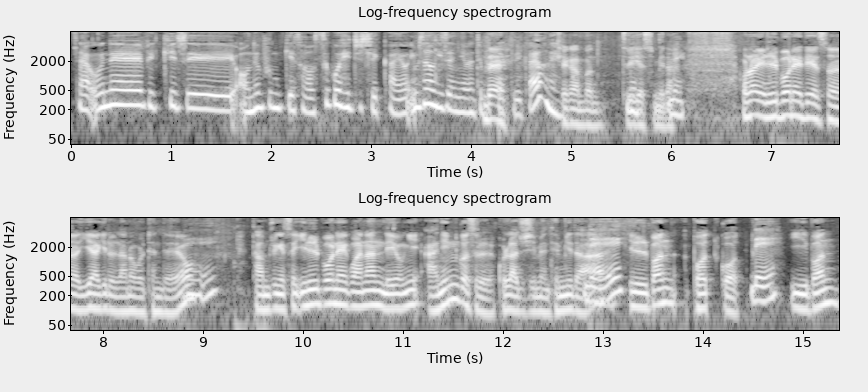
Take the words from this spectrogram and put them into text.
자, 오늘 빅퀴즈 어느 분께서 수고해 주실까요? 임상훈 기자님한테 네, 부탁드릴까요? 네. 제가 한번 드리겠습니다. 네, 네. 오늘 일본에 대해서 이야기를 나눠볼 텐데요. 네. 다음 중에서 일본에 관한 내용이 아닌 것을 골라주시면 됩니다. 네. 1번 벚꽃, 네. 2번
